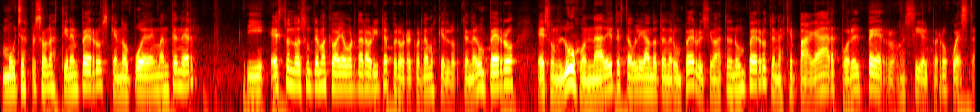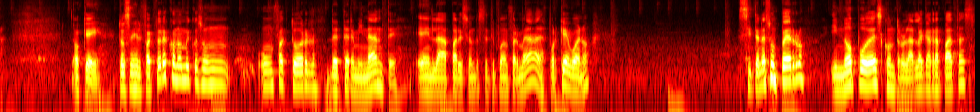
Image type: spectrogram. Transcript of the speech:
muchas personas tienen perros que no pueden mantener y esto no es un tema que vaya a abordar ahorita, pero recordemos que tener un perro es un lujo. Nadie te está obligando a tener un perro. Y si vas a tener un perro, tenés que pagar por el perro. Si el perro cuesta. Ok, entonces el factor económico es un, un factor determinante en la aparición de este tipo de enfermedades. ¿Por qué? Bueno, si tenés un perro y no puedes controlar las garrapatas,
